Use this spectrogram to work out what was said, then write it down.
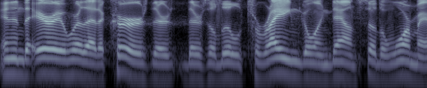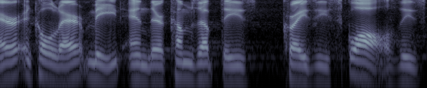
And in the area where that occurs, there, there's a little terrain going down. So the warm air and cold air meet, and there comes up these crazy squalls, these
